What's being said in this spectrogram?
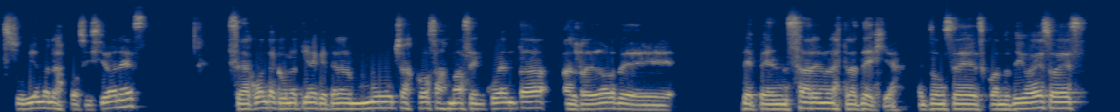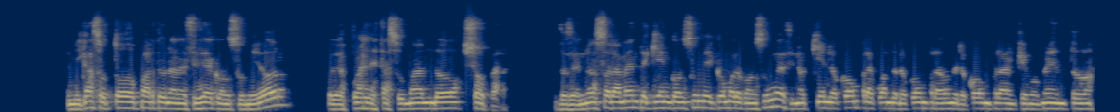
subiendo las posiciones, se da cuenta que uno tiene que tener muchas cosas más en cuenta alrededor de, de pensar en una estrategia. Entonces, cuando digo eso es, en mi caso, todo parte de una necesidad de consumidor, pero después le está sumando shopper. Entonces, no es solamente quién consume y cómo lo consume, sino quién lo compra, cuándo lo compra, dónde lo compra, en qué momento,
